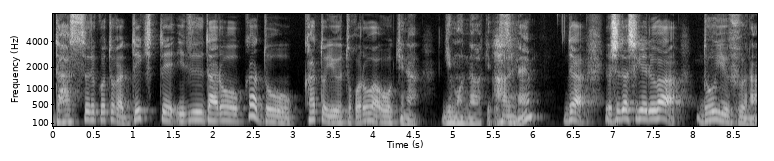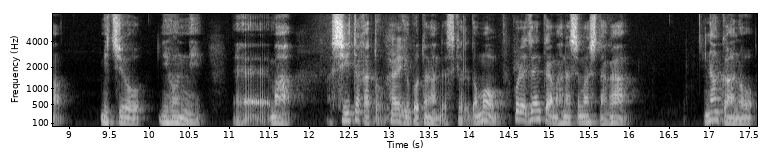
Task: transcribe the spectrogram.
脱することができているだろうかどうかというところは大きな疑問なわけですね。じゃあ、吉田茂はどういうふうな道を日本に、えーまあ、敷いたかということなんですけれども、これ前回も話しましたが、なんかあの、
